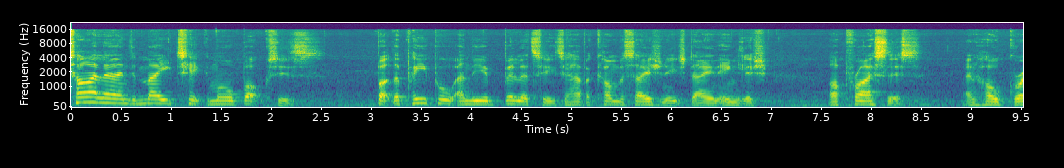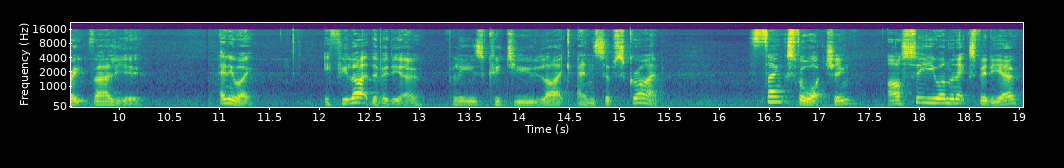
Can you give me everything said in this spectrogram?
Thailand may tick more boxes, but the people and the ability to have a conversation each day in English are priceless and hold great value. Anyway, if you like the video, please could you like and subscribe. Thanks for watching. I'll see you on the next video.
